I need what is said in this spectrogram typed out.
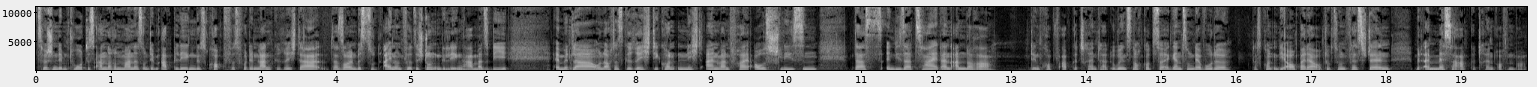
zwischen dem Tod des anderen Mannes und dem Ablegen des Kopfes vor dem Landgericht, da, da sollen bis zu 41 Stunden gelegen haben. Also die Ermittler und auch das Gericht, die konnten nicht einwandfrei ausschließen, dass in dieser Zeit ein anderer den Kopf abgetrennt hat. Übrigens noch kurz zur Ergänzung, der wurde, das konnten die auch bei der Obduktion feststellen, mit einem Messer abgetrennt offenbar.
